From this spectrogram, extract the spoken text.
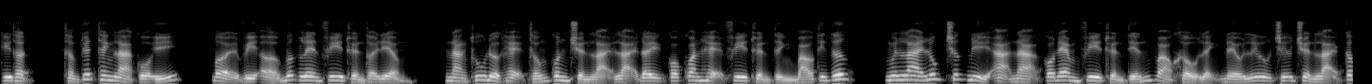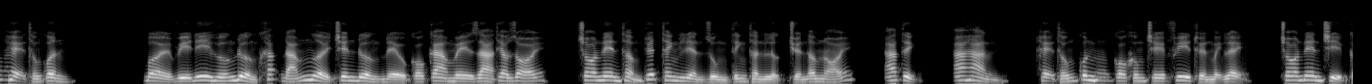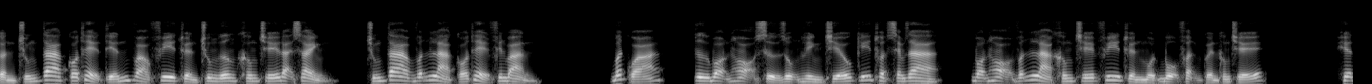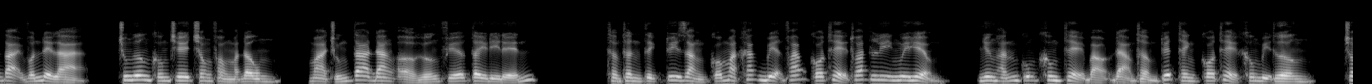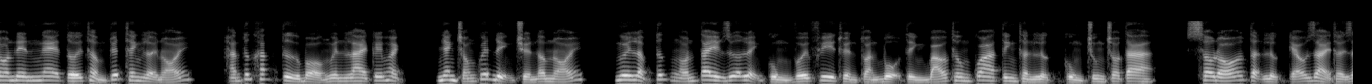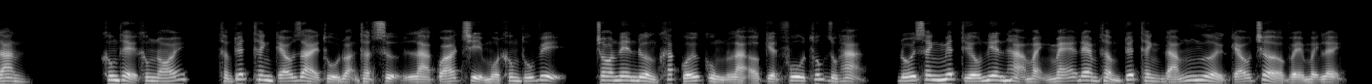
Kỳ thật, thẩm tuyết thanh là cố ý, bởi vì ở bước lên phi thuyền thời điểm, nàng thu được hệ thống quân truyền lại lại đây có quan hệ phi thuyền tình báo tin tức, nguyên lai like lúc trước đỉ ạ nạ có đem phi thuyền tiến vào khẩu lệnh đều lưu trữ truyền lại cấp hệ thống quân. Bởi vì đi hướng đường khắc đám người trên đường đều có camera theo dõi, cho nên thẩm tuyết thanh liền dùng tinh thần lực truyền âm nói, A tịch, A hàn, hệ thống quân có khống chế phi thuyền mệnh lệnh, cho nên chỉ cần chúng ta có thể tiến vào phi thuyền trung ương khống chế đại sảnh, chúng ta vẫn là có thể phiên bản. Bất quá, từ bọn họ sử dụng hình chiếu kỹ thuật xem ra, bọn họ vẫn là khống chế phi thuyền một bộ phận quyền khống chế. Hiện tại vấn đề là, trung ương khống chế trong phòng mặt đông, mà chúng ta đang ở hướng phía tây đi đến. Thẩm thần tịch tuy rằng có mặt khác biện pháp có thể thoát ly nguy hiểm, nhưng hắn cũng không thể bảo đảm thẩm tuyết thanh có thể không bị thương, cho nên nghe tới thẩm tuyết thanh lời nói, hắn tức khắc từ bỏ nguyên lai kế hoạch, nhanh chóng quyết định truyền âm nói, ngươi lập tức ngón tay giữa lệnh cùng với phi thuyền toàn bộ tình báo thông qua tinh thần lực cùng chung cho ta, sau đó tận lực kéo dài thời gian. Không thể không nói, thẩm tuyết thanh kéo dài thủ đoạn thật sự là quá chỉ một không thú vị, cho nên đường khắc cuối cùng là ở kiệt phu thuốc dục hạ, đối xanh miết thiếu niên hạ mạnh mẽ đem thẩm tuyết thanh đám người kéo trở về mệnh lệnh.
